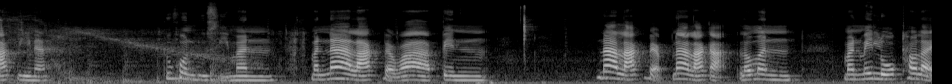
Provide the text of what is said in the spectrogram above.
รักดีนะ ทุกคนดูสีมันมันน่ารักแบบว่าเป็นน่ารักแบบน่ารักอะ่ะ แล้วมันมันไม่ลกเท่าไหร่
